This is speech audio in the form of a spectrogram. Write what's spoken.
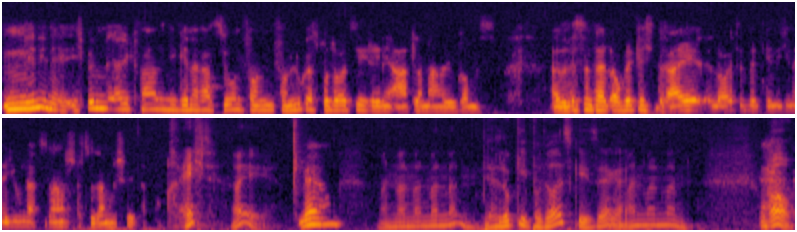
Nee, nee, nee. Ich bin äh, quasi die Generation von, von Lukas Podolski, René Adler, Mario Gomez. Also das sind halt auch wirklich drei Leute, mit denen ich in der Jugendnationalmannschaft zusammengespielt habe. Ach, echt? Hey. Ja, ja. Mann, Mann, Mann, Mann, Mann. Der Lucky Podolski, sehr geil. Mann, Mann, Mann. Wow.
